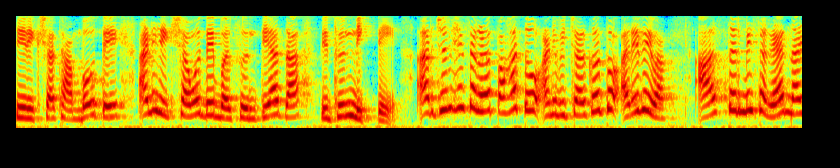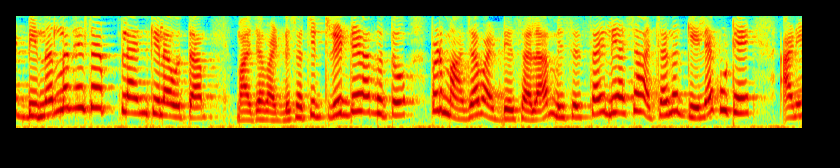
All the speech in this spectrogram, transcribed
ती रिक्षा थांबवते आणि रिक्षामध्ये बसून ती आता तिथून निघते. अर्जुन हे सगळं पाहतो आणि विचार करतो अरे देवा आज तर मी सगळ्यांना डिनरला न्यायचा प्लॅन केला होता. माझ्या वाढदिवसाची ट्रीट देणार होतो पण माझ्या वाढदिवसाला मिसेस सायली अशा अचानक गेल्या कुठे? आणि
